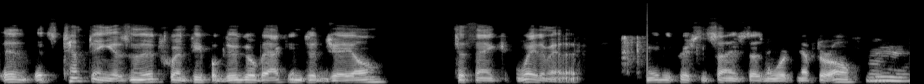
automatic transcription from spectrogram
it, it's tempting, isn't it, when people do go back into jail to think, wait a minute, maybe Christian science doesn't work after all. Mm.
